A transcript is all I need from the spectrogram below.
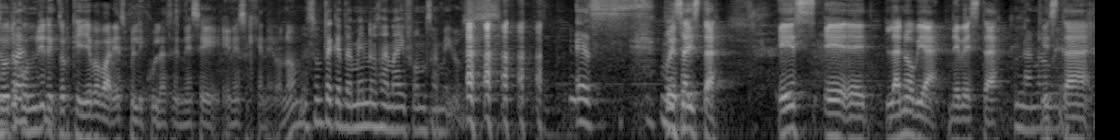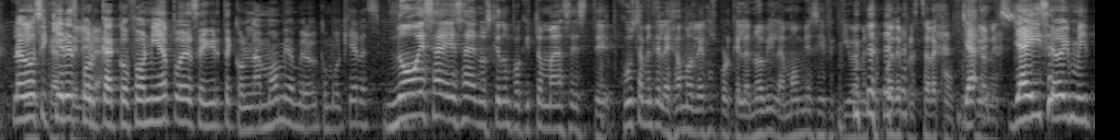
sobre todo con un director que lleva varias películas en ese, en ese género, ¿no? Resulta que también usan iPhones, amigos. es. Pues ahí está. Es eh, eh, la novia Nevesta La que novia. está. Luego, en si quieres por cacofonía, puedes seguirte con la momia, pero como quieras. No, esa, esa nos queda un poquito más, este, justamente la dejamos lejos porque la novia y la momia sí efectivamente puede prestar a confusiones. ya hice hoy mi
